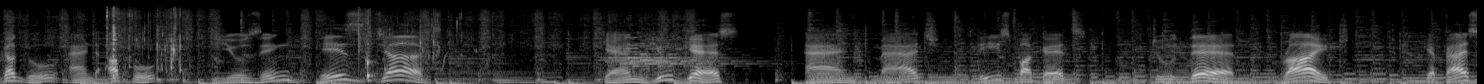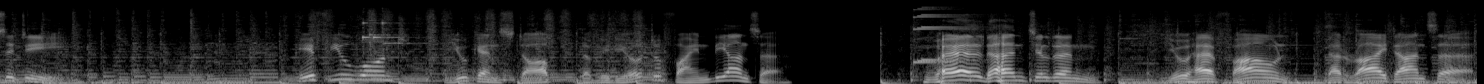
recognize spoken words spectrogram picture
Gaggu and Appu using his jugs. Can you guess and match these buckets to their right capacity. If you want, you can stop the video to find the answer. Well done, children! You have found the right answer.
